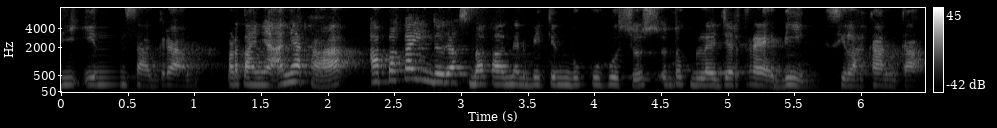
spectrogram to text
di Instagram. Pertanyaannya Kak, apakah Indodax bakal nerbitin buku khusus untuk belajar trading? Silahkan Kak.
